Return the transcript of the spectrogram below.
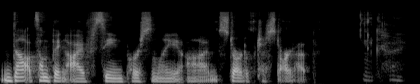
not something I've seen personally on startup to startup. Okay.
